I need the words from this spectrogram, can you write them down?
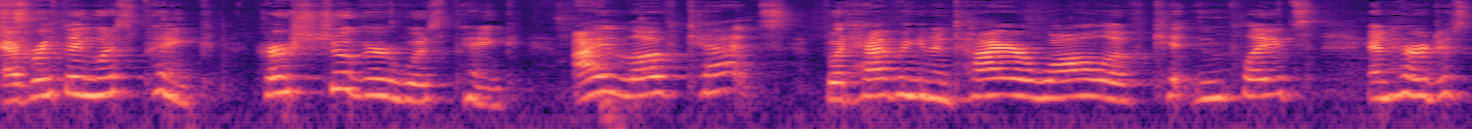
everything was pink. Her sugar was pink. I love cats, but having an entire wall of kitten plates and her just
